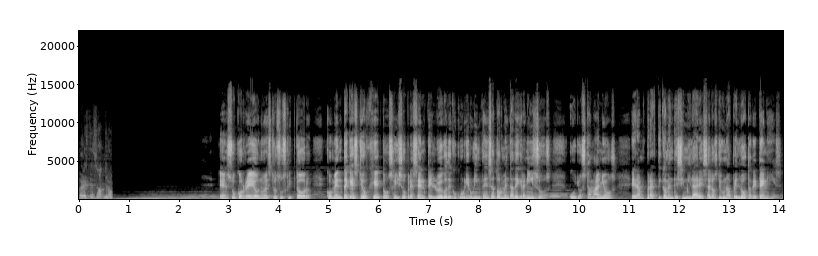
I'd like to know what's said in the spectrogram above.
Pero este es otro. En su correo, nuestro suscriptor comenta que este objeto se hizo presente luego de que ocurriera una intensa tormenta de granizos, cuyos tamaños eran prácticamente similares a los de una pelota de tenis,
